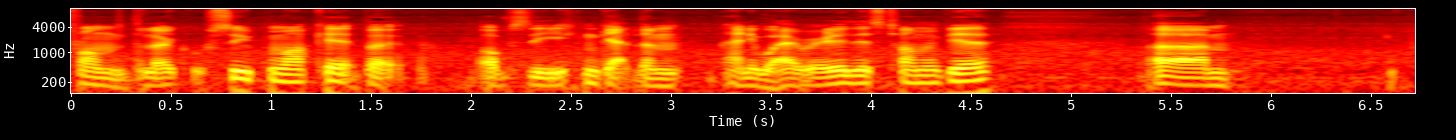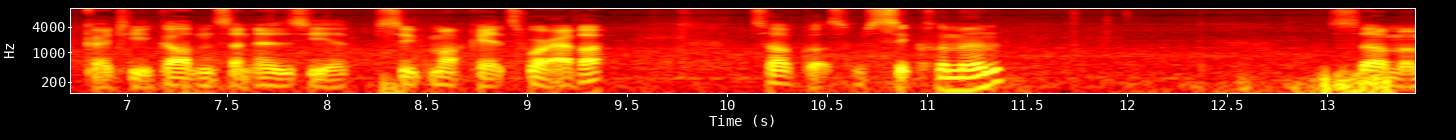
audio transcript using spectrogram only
from the local supermarket, but obviously you can get them anywhere really this time of year. Um, go to your garden centres, your supermarkets, wherever. So I've got some cyclamen, some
